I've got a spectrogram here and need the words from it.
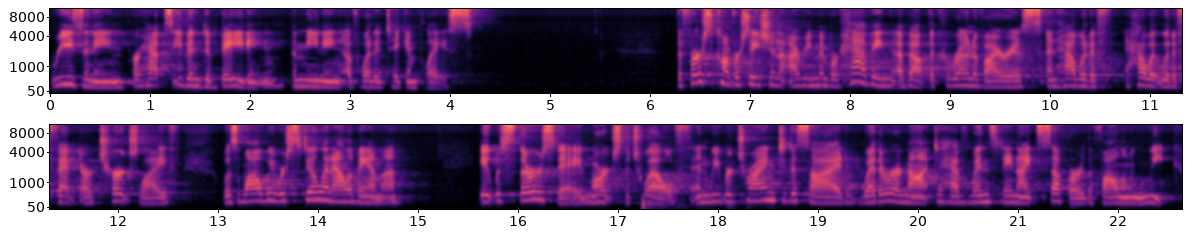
reasoning, perhaps even debating the meaning of what had taken place. The first conversation I remember having about the coronavirus and how it, how it would affect our church life was while we were still in Alabama. It was Thursday, March the 12th, and we were trying to decide whether or not to have Wednesday night supper the following week.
